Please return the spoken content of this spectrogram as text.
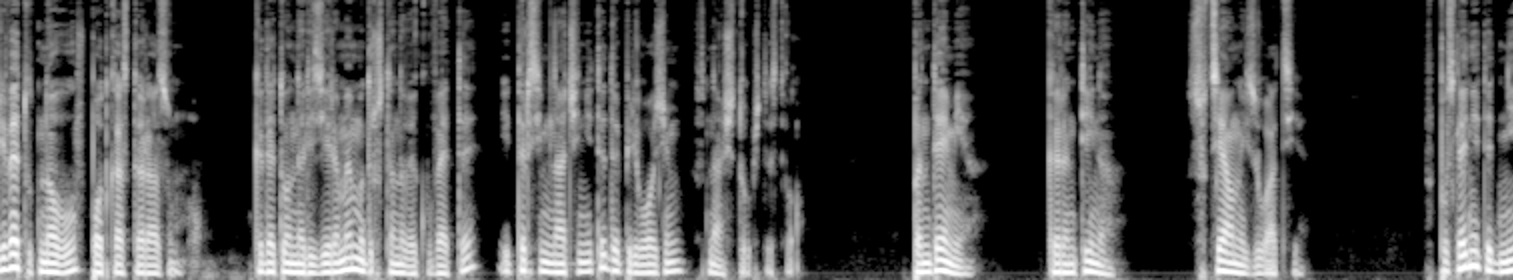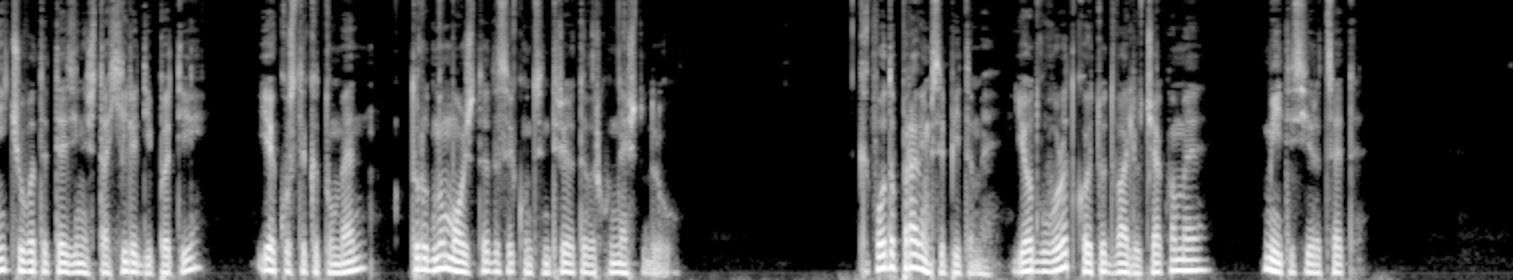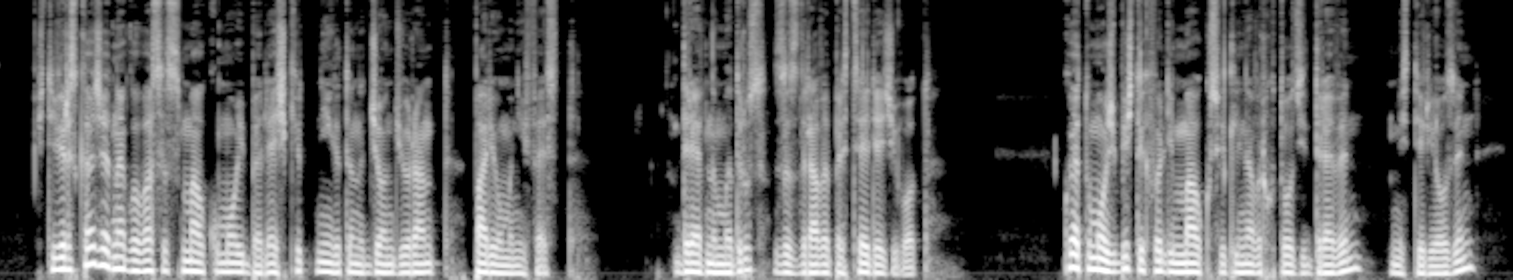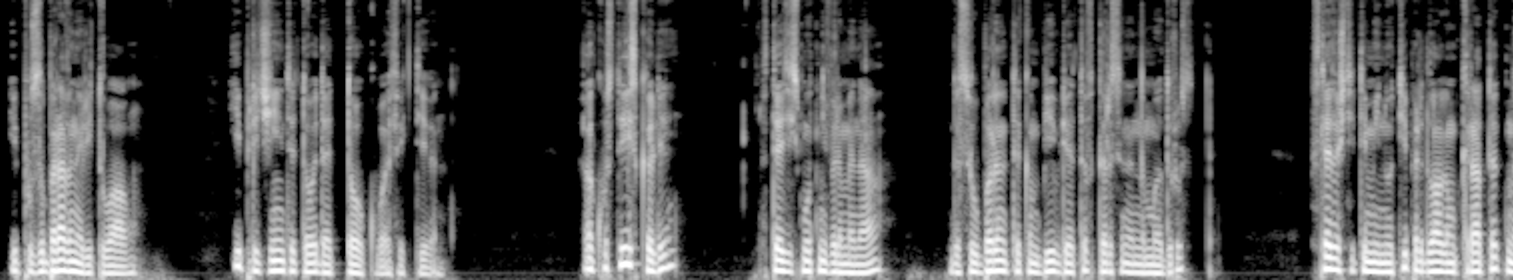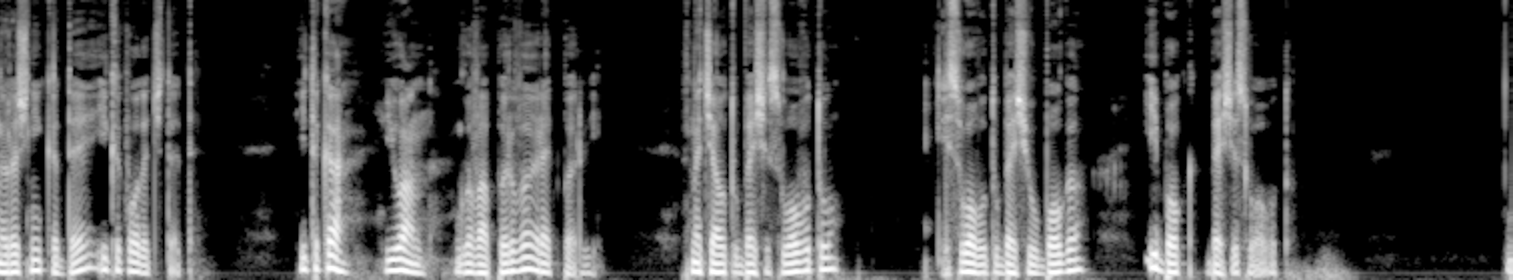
Привет отново в подкаста Разум, където анализираме мъдростта на вековете и търсим начините да приложим в нашето общество. Пандемия, карантина, социална изолация. В последните дни чувате тези неща хиляди пъти и ако сте като мен, трудно можете да се концентрирате върху нещо друго. Какво да правим, се питаме, и отговорът, който едва ли очакваме мийте си ръцете. Ще ви разкажа една глава с малко мои бележки от книгата на Джон Дюрант Парио Манифест. Древна мъдрост за здраве през целия живот, която може би ще хвърли малко светлина върху този древен, мистериозен и позабравен ритуал и причините той да е толкова ефективен. Ако сте искали в тези смутни времена да се обърнете към Библията в търсене на мъдрост – следващите минути предлагам кратък наръчник къде и какво да четете. И така, Йоан, глава 1, ред 1. В началото беше Словото, и Словото беше у Бога, и Бог беше Словото.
